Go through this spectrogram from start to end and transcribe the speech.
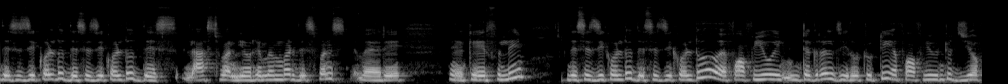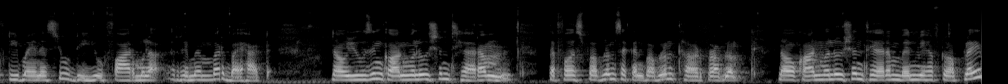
This is equal to this is equal to this. Last one. You remember this one's very uh, carefully. This is equal to this is equal to f of u integral 0 to t f of u into g of t minus u du formula remember by heart now using convolution theorem the first problem second problem third problem. Now convolution theorem when we have to apply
